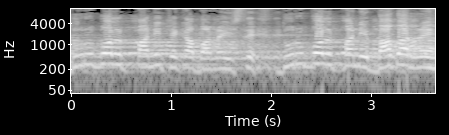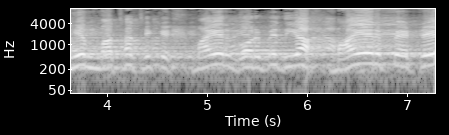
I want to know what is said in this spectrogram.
দুর্বল পানি থেকে বানাইছে। দুর্বল পানি বাবার রেহেম মাথা থেকে মায়ের গর্ভে দিয়া মায়ের পেটে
